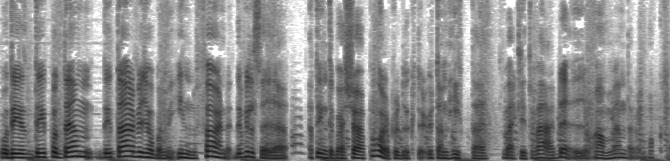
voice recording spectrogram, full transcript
Och det, det, är på den, det är där vi jobbar med införande, det vill säga att inte bara köpa våra produkter utan hitta ett verkligt värde i att använda dem också.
